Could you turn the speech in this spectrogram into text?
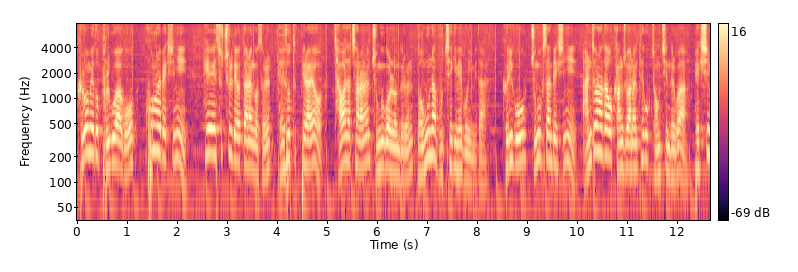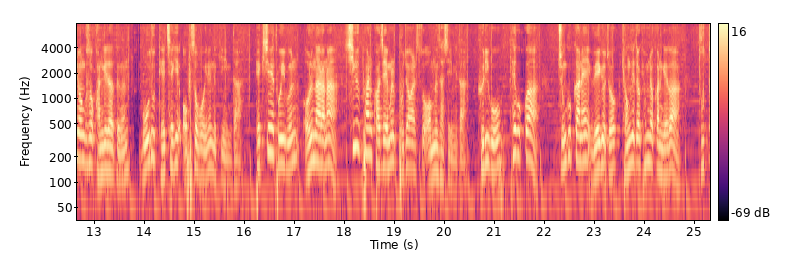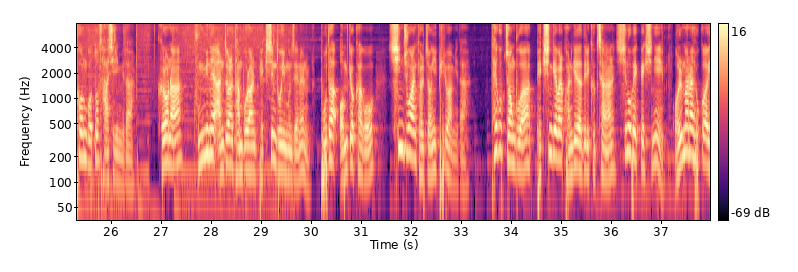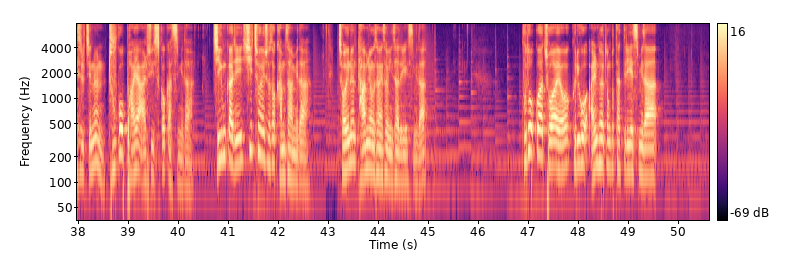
그럼에도 불구하고 코로나 백신이 해외 수출되었다는 것을 대소특필하여 자화자찬하는 중국 언론들은 너무나 무책임해 보입니다. 그리고 중국산 백신이 안전하다고 강조하는 태국 정치인들과 백신 연구소 관계자 등은 모두 대책이 없어 보이는 느낌입니다. 백신의 도입은 어느 나라나 시급한 과제임을 부정할 수 없는 사실입니다. 그리고 태국과 중국 간의 외교적, 경제적 협력 관계가 두터운 것도 사실입니다. 그러나 국민의 안전을 담보로 한 백신 도입 문제는 보다 엄격하고 신중한 결정이 필요합니다. 태국 정부와 백신 개발 관계자들이 극찬한 시노백 백신이 얼마나 효과가 있을지는 두고 봐야 알 수 있을 것 같습니다. 지금까지 시청해주셔서 감사합니다. 저희는 다음 영상에서 인사드리겠습니다. 구독과 좋아요 그리고 알림 설정 부탁드리겠습니다.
